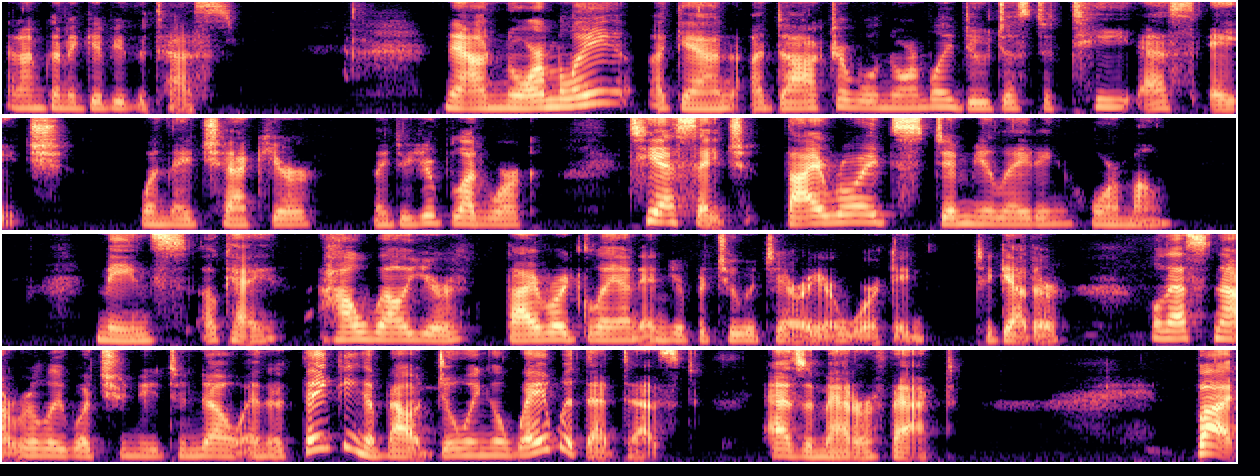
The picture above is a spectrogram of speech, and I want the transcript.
And I'm going to give you the test. Now, normally, again, a doctor will normally do just a TSH when they check your, they do your blood work. TSH, thyroid stimulating hormone, means, okay, how well your thyroid gland and your pituitary are working together. Well, that's not really what you need to know. And they're thinking about doing away with that test, as a matter of fact. But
